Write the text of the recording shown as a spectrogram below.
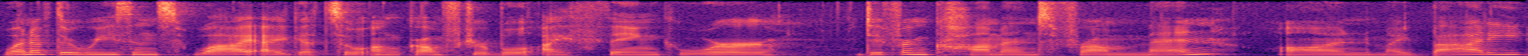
One of the reasons why I get so uncomfortable, I think, were different comments from men on my body,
